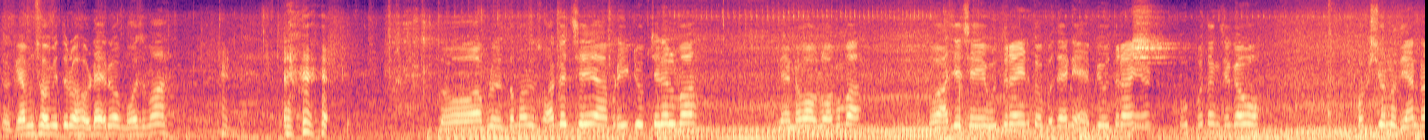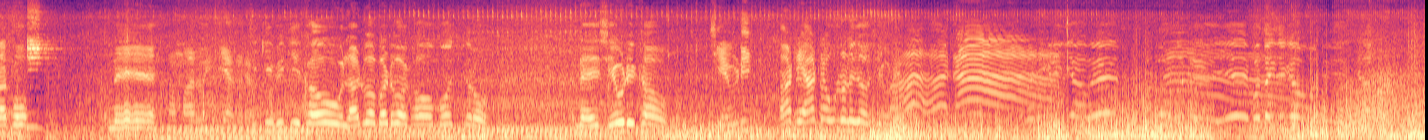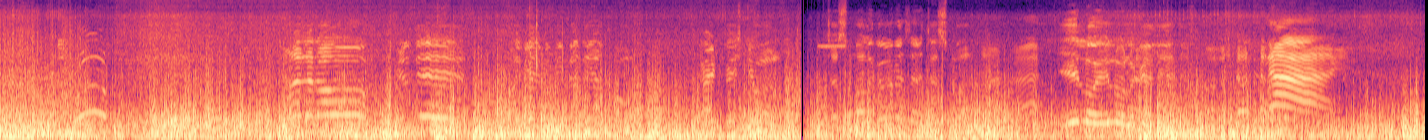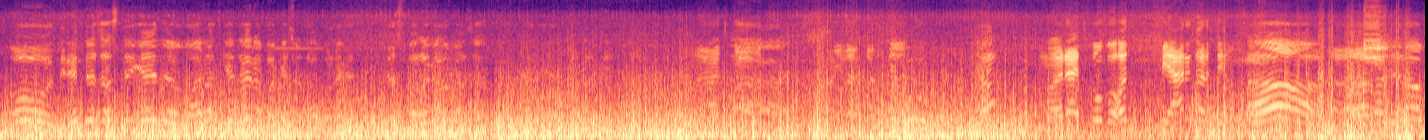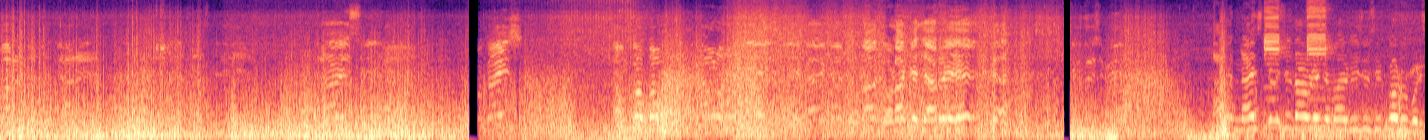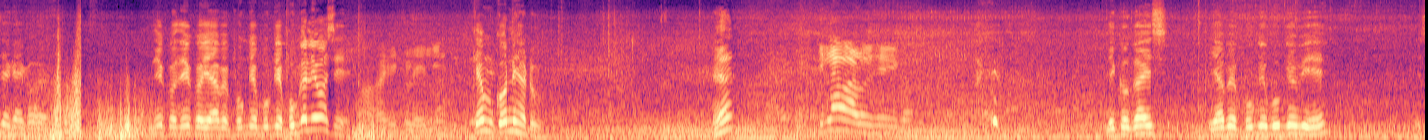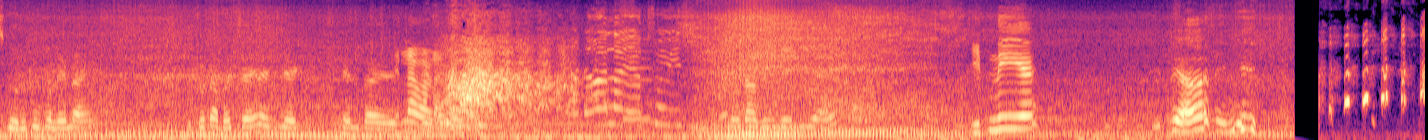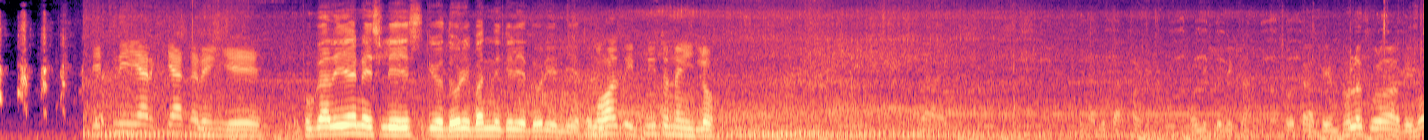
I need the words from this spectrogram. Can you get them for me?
તો કેમ છો મિત્રો? હવડાયરો મોજમાં? તો આપણું તમારું સ્વાગત છે આપણી યુટ્યુબ ચેનલમાં ને નવા વ્લોગમાં. તો આજે છે ઉત્તરાયણ તો બધાને હેપી ઉત્તરાયણ. ખૂબ પતંગ ચગાવો. પક્ષીઓનું ધ્યાન રાખો. અને ચીકી બીકી ખાઓ લાડવા બાડવા ખાઓ મોજ કરો. અને શેવડી ખાઓ. ચેવડી આઠે આઠા ઉલળી જાઓ શેવડી. પતંગ ચગાવો. प्यार करते हो हाँ महाराज है ना हमारे बहुत प्यारे जय श्री राम तो गाइस हमको बहुत उतावल हो रही है इसलिए गाय का घोड़ा दौड़ा के जा रहे हैं આપણે નાઈસ તો છે તો આવડે છે મારે બીજું શીખવાડવું પડશે કાંઈક હવે દેખો દેખો યા પે ફુગે ફુગે ફુગે લેવા છે હા એક લઈ લે કેમ કોની હાટું હે કેટલા વાળો છે એક देखो गाइस यहाँ पे फूगे वूगे भी है। इसको ऋतु को लेना है। छोटा बच्चा है ना इसलिए खेलता है। छोटा है। इतनी है? इतने हाँ इतनी। इतनी यार क्या करेंगे? फुगा लिया है ना इसलिए इसकी दोरी बांधने के लिए दोरी लिए बहुत इतनी तो नहीं लो। tim ઢોલકપુર વાળા ભીમ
